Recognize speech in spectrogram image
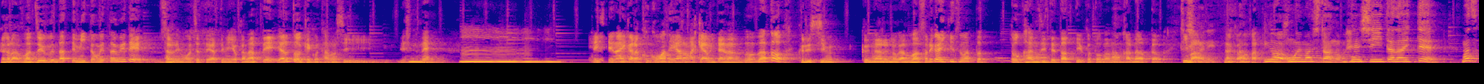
だから、まあ十分だって認めた上で、さらにもうちょっとやってみようかなってやると結構楽しいですよね。うんうんうんできてないからここまでやらなきゃみたいなのだと苦しくなるのが、まあそれが行き詰まったと感じてたっていうことなのかなと、今、なんか分かって今思いました。あの、返信いただいて、まず、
